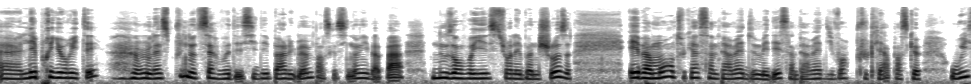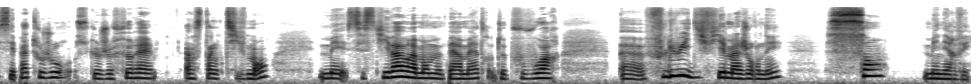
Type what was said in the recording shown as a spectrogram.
euh, les priorités, on laisse plus notre cerveau décider par lui-même parce que sinon il va pas nous envoyer sur les bonnes choses. Et ben moi en tout cas ça me permet de m'aider, ça me permet d'y voir plus clair parce que oui c'est pas toujours ce que je ferais instinctivement, mais c'est ce qui va vraiment me permettre de pouvoir euh, fluidifier ma journée sans m'énerver.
